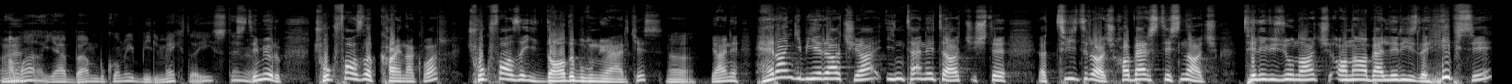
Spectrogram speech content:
Evet. ama ya ben bu konuyu bilmek dahi istemiyorum. İstemiyorum. Çok fazla kaynak var. Çok fazla iddiada bulunuyor herkes. Ha. Yani herhangi bir yeri aç ya. interneti aç, işte ya Twitter aç, haber sitesini aç, televizyonu aç, ana haberleri izle. Hepsi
